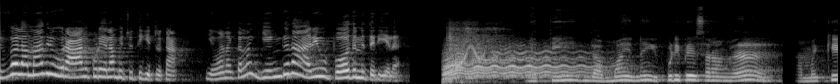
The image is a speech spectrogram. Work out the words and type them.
இவ்வளவு மாதிரி ஒரு ஆள் கூட எல்லாம் போய் சுத்திக்கிட்டு இருக்கான். இவனுக்கெல்லாம் எங்கதான் அறிவு போகுதுன்னு தெரியல. அத்தி இந்த அம்மா என்ன இப்படி பேசுறாங்க? நமக்கே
